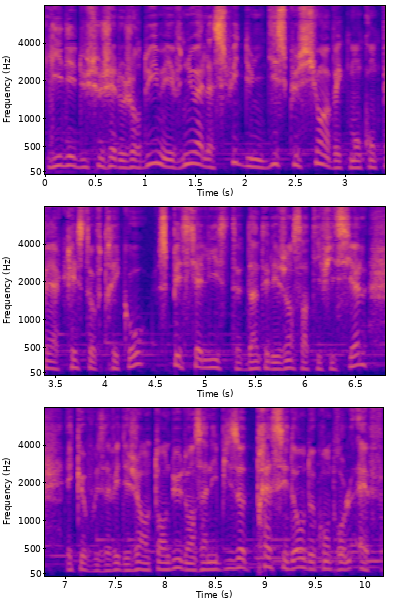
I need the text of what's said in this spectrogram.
L'idée du sujet d'aujourd'hui m'est venue à la suite d'une discussion avec mon compère Christophe Tricot, spécialiste d'intelligence artificielle, et que vous avez déjà entendu dans un épisode précédent de Contrôle F.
